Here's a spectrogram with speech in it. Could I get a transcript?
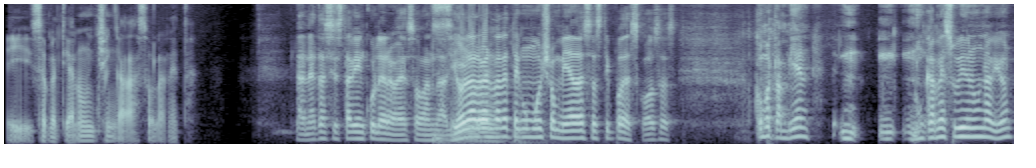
Y se metían un chingadazo, la neta. La neta sí está bien culero eso, banda. Sí, Yo la güey. verdad le tengo mucho miedo a esos tipos de cosas. Como también, nunca me he subido en un avión.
